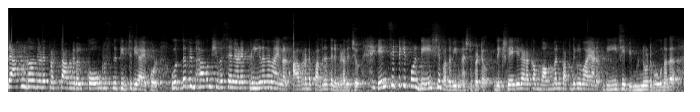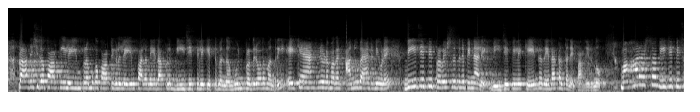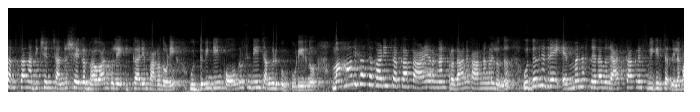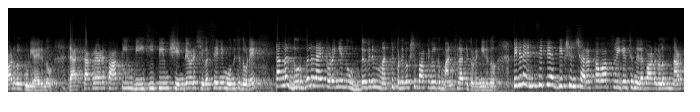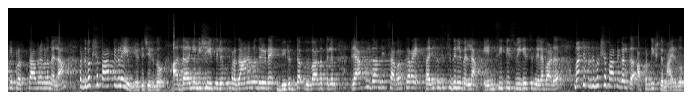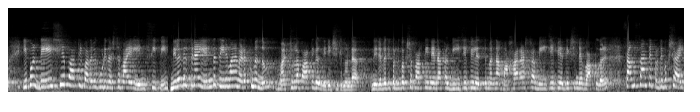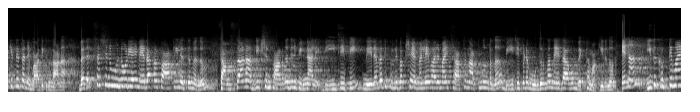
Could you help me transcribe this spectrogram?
രാഹുൽ ഗാന്ധിയുടെ പ്രസ്താവനകൾ കോൺഗ്രസിന് തിരിച്ചടിയായപ്പോൾ ഉദ്ധവ് വിഭാഗം ശിവസേനയുടെ പ്രീണന നയങ്ങൾ അവരുടെ പതനത്തിനും ഇടവച്ചു. എൻ സി പിക്ക് ഇപ്പോൾ ദേശീയ പദവി നഷ്ടപ്പെട്ടു. ദക്ഷിണേന്ത്യയിലടക്കം വമ്പൻ പദ്ധതികളുമായാണ് ബി ജെ പി മുന്നോട്ട് പോകുന്നത്. പ്രാദേശിക പാർട്ടിയിലെയും പ്രമുഖ പാർട്ടികളിലെയും പല നേതാക്കളും ബി ജെ പിയിലേക്ക് എത്തുമെന്ന് മുൻ പ്രതിരോധ മന്ത്രി എ കെ ആന്റണിയുടെ മകൻ അനൂപ് ആന്റണിയുടെ ബി ജെ പി പ്രവേശനത്തിന് പിന്നാലെ ബി ജെ പിയിലെ കേന്ദ്ര നേതാക്കൾ തന്നെ പറഞ്ഞിരുന്നു. മഹാരാഷ്ട്ര ബി ജെ പി സംസ്ഥാന അധ്യക്ഷൻ ചന്ദ്രശേഖർ ഭവാൻകുലെ ഇക്കാര്യം പറഞ്ഞതോടെ ഉദ്ധവിന്റെയും കോൺഗ്രസിന്റെയും ചങ്കെടുപ്പും കൂടിയിരുന്നു. മഹാവികാസ് അഘാടി സർക്കാർ താഴെ ഇറങ്ങാൻ പ്രധാന കാരണങ്ങളിലൊന്ന് ഉദ്ധവിനെതിരെ എം എൻ എസ് നേതാവ് രാജ് താക്കറെ സ്വീകരിച്ച നിലപാടുകൾ കൂടിയായിരുന്നു. രാജ് താക്കറെയുടെ പാർട്ടിയും ബി ജെ പിയും ഷിൻഡയുടെ ശിവസേനയും ഒന്നിച്ചതോടെ തങ്ങൾ ദുർബലരായി തുടങ്ങിയെന്ന് ഉദ്ധവിനും മറ്റു പ്രതിപക്ഷ പാർട്ടികൾക്ക് മനസ്സിലാക്കി തുടങ്ങിയിരുന്നു. പിന്നീട് എൻ സി പി അധ്യക്ഷൻ ശരത് പവാർ സ്വീകരിച്ച നിലപാടുകളും നടത്തിയ പ്രസ്താവനകളുമെല്ലാം പ്രതിപക്ഷ പാർട്ടികളെയും ഞെട്ടിച്ചിരുന്നു. അദാനി വിഷയത്തിലും പ്രധാനമന്ത്രിയുടെ വിരുദ്ധ വിവാദത്തിലും രാഹുൽ ഗാന്ധി സവർക്കറെ പരിഹസിച്ചതിലുമെല്ലാം എൻ സി പി സ്വീകരിച്ച നിലപാട് മറ്റ് പ്രതിപക്ഷ പാർട്ടികൾക്ക് അപ്രതീക്ഷിതമായിരുന്നു. ഇപ്പോൾ ദേശീയ പാർട്ടി പദവി കൂടി നഷ്ടമായ എൻ സി പി നിലനിൽപ്പിനായി എന്ത് തീരുമാനമെടുക്കുമെന്നും മറ്റുള്ള പാർട്ടികൾ നിരീക്ഷിക്കുന്നുണ്ട്. നിരവധി പ്രതിപക്ഷ പാർട്ടി നേതാക്കൾ ബി ജെ പിയിൽ എത്തുമെന്ന മഹാരാഷ്ട്ര ബി ജെ പി അധ്യക്ഷന്റെ വാക്കുകൾ സംസ്ഥാനത്തെ പ്രതിപക്ഷ ഐക്യത്തെ തന്നെ ബാധിക്കുന്നതാണ്. ബജറ്റ് സെഷന് മുന്നോടിയായി നേതാക്കൾ പാർട്ടിയിൽ എത്തുമെന്നും സംസ്ഥാന അധ്യക്ഷൻ പറഞ്ഞതിന് പിന്നാലെ ബി ജെ പി നിരവധി പ്രതിപക്ഷ എം എൽ എമാരുമായി ചർച്ച നടത്തുന്നുണ്ടെന്ന് ബി ജെ പിയുടെ മുതിർന്ന നേതാവും വ്യക്തമാക്കിയിരുന്നു. എന്നാൽ ഇത് കൃത്യമായ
